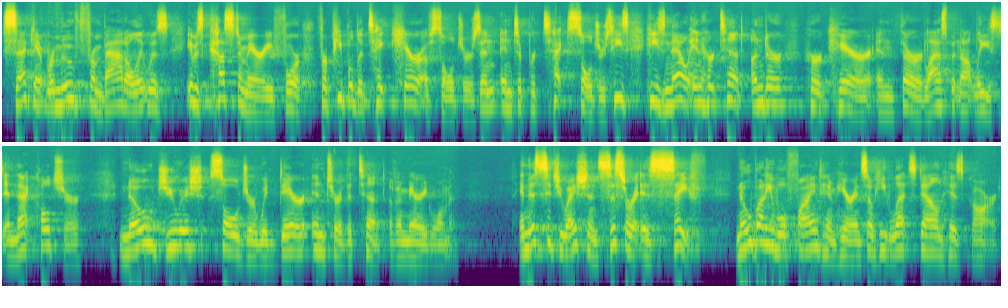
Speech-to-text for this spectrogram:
Second, removed from battle, it was, it was customary for, for people to take care of soldiers and, and to protect soldiers. He's, he's now in her tent under her care. And third, last but not least, in that culture, no Jewish soldier would dare enter the tent of a married woman. In this situation, Sisera is safe. Nobody will find him here, and so he lets down his guard.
